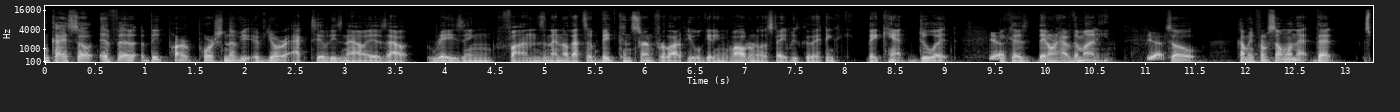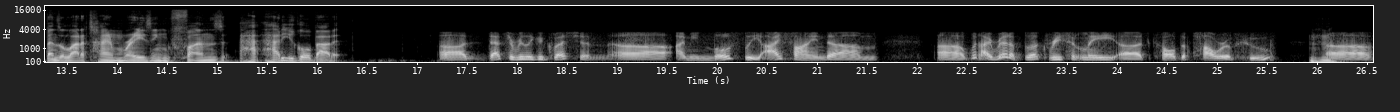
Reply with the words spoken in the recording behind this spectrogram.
Okay, so if a, a big part portion of, y- of your activities now is out raising funds, and I know that's a big concern for a lot of people getting involved in real estate because they think they can't do it Yes. because they don't have the money. Yes. So, coming from someone that, that spends a lot of time raising funds, how, how do you go about it? Uh, that's a really good question. Uh, I mean, mostly I find um, uh, what I read a book recently. Uh, it's called The Power of Who uh,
